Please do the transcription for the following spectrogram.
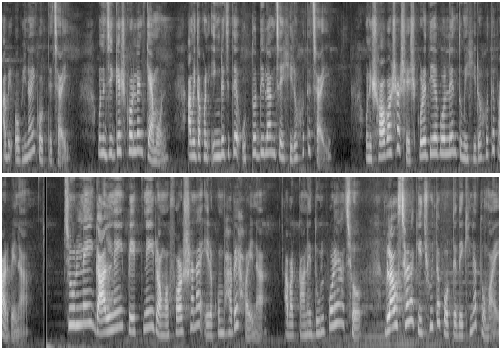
আমি অভিনয় করতে চাই। উনি জিজ্ঞেস করলেন, কেমন? আমি তখন ইংরেজিতে উত্তর দিলাম যে, হিরো হতে চাই। উনি সব আশা শেষ করে দিয়ে বললেন, তুমি হিরো হতে পারবে না। চুল নেই, গাল নেই, পেট নেই রঙ ফর্সা না, এরকমভাবে হয় না। আবার কানে দুল পরে আছো? ব্লাউজ ছাড়া কিছুই তো পরতে দেখি না তোমায়।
